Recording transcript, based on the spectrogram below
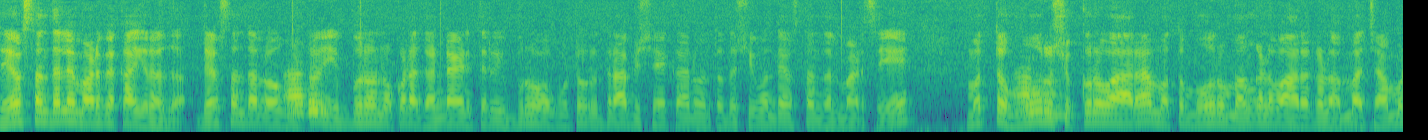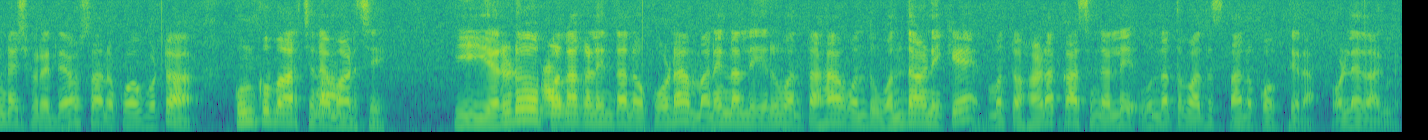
ದೇವಸ್ಥಾನದಲ್ಲೇ ಮಾಡಬೇಕಾಗಿರೋದು. ದೇವಸ್ಥಾನದಲ್ಲಿ ಹೋಗ್ಬಿಟ್ಟು ಇಬ್ಬರು ಕೂಡ ಗಂಡ ಹೆಂಡತಿರು ಇಬ್ಬರು ಹೋಗ್ಬಿಟ್ಟು ರುದ್ರಾಭಿಷೇಕ ಅನ್ನುವಂಥದ್ದು ಶಿವನ ದೇವಸ್ಥಾನದಲ್ಲಿ ಮಾಡಿಸಿ. ಮತ್ತು ಮೂರು ಶುಕ್ರವಾರ ಮತ್ತು ಮೂರು ಮಂಗಳವಾರಗಳು ಅಮ್ಮ ಚಾಮುಂಡೇಶ್ವರಿ ದೇವಸ್ಥಾನಕ್ಕೆ ಹೋಗ್ಬಿಟ್ಟು ಕುಂಕುಮಾರ್ಚನೆ ಮಾಡಿಸಿ. ಈ ಎರಡೂ ಫಲಗಳಿಂದನೂ ಕೂಡ ಮನೆಯಲ್ಲಿ ಇರುವಂತಹ ಒಂದು ಹೊಂದಾಣಿಕೆ ಮತ್ತು ಹಣಕಾಸಿನಲ್ಲಿ ಉನ್ನತವಾದ ಸ್ಥಾನಕ್ಕೆ ಹೋಗ್ತೀರಾ? ಒಳ್ಳೇದಾಗ್ಲಿ.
